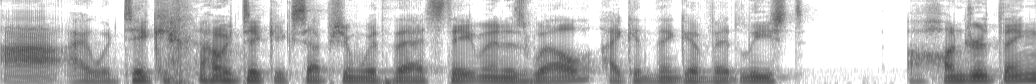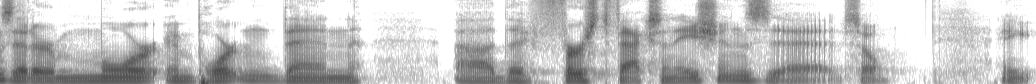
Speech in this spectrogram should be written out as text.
Uh, I would take I would take exception with that statement as well. I can think of at least a hundred things that are more important than uh, the first vaccinations. Uh, so, hey,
